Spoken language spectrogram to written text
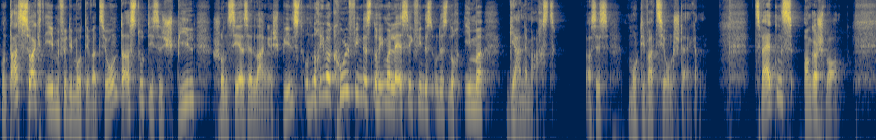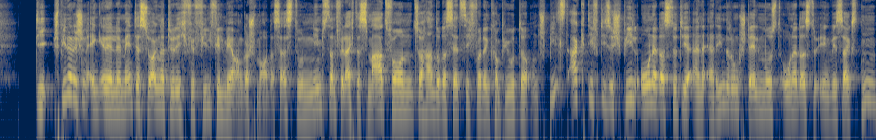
Und das sorgt eben für die Motivation, dass du dieses Spiel schon sehr, sehr lange spielst und noch immer cool findest, noch immer lässig findest und es noch immer gerne machst. Das ist Motivation steigern. Zweitens Engagement. Die spielerischen Elemente sorgen natürlich für viel, viel mehr Engagement. Das heißt, du nimmst dann vielleicht das Smartphone zur Hand oder setzt dich vor den Computer und spielst aktiv dieses Spiel, ohne dass du dir eine Erinnerung stellen musst, ohne dass du irgendwie sagst, hm,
